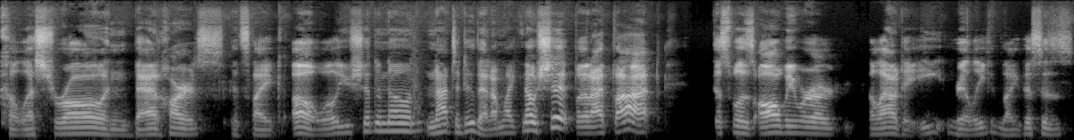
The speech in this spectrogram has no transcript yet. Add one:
cholesterol and bad hearts. It's like, oh, well, you should have known not to do that. I'm like, no shit, but I thought this was all we were allowed to eat, really. Like, this is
